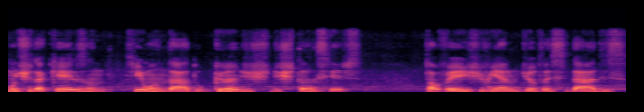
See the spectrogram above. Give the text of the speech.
Muitos daqueles tinham andado grandes distâncias, talvez vieram de outras cidades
